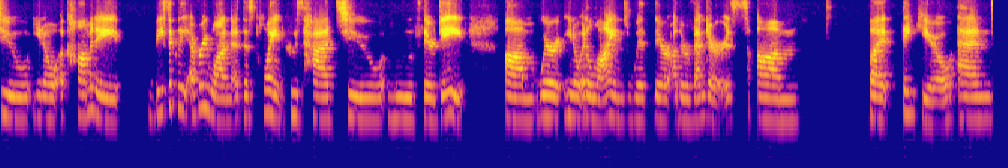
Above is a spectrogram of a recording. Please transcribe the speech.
to, you know, accommodate basically everyone at this point who's had to move their date um, where you know it aligns with their other vendors. Um, but thank you. And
